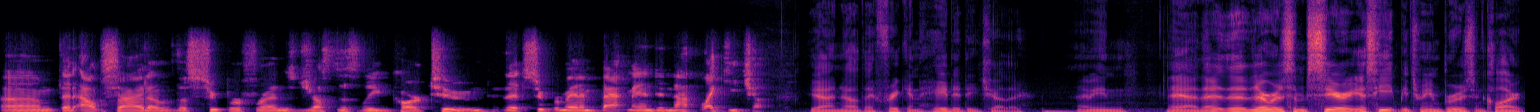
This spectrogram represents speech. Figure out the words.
um, that outside of the Super Friends Justice League cartoon, that Superman and Batman did not like each other. Yeah, no, they freaking hated each other. I mean, yeah, there, there, was some serious heat between Bruce and Clark.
